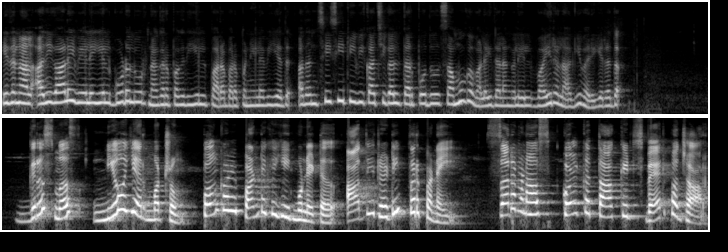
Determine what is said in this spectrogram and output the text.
இதனால் அதிகாலை வேளையில் கூடலூர் நகர பகுதியில் பரபரப்பு நிலவியது. அதன் சிசிடிவி காட்சிகள் தற்போது சமூக வலைதளங்களில் வைரலாகி வருகிறது. கிறிஸ்மஸ் நியூ இயர் மற்றும் பொங்கல் பண்டிகையை முன்னிட்டு அதிரடி விற்பனை. சரவணாஸ் கொல்கத்தா கிட்ஸ் வேர் பஜார்.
